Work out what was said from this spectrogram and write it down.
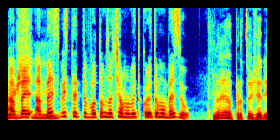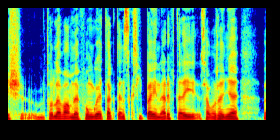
A, be, a bez, vy jste to o tom začal mluvit kvůli tomu bezu. No jo, protože když tohle vám nefunguje, tak ten skřípej nerv, který samozřejmě eh,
